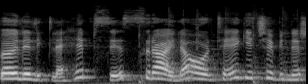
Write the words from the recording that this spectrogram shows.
Böylelikle hepsi sırayla ortaya geçebilir.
